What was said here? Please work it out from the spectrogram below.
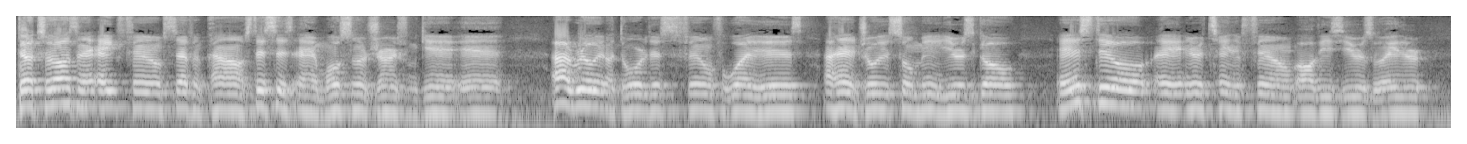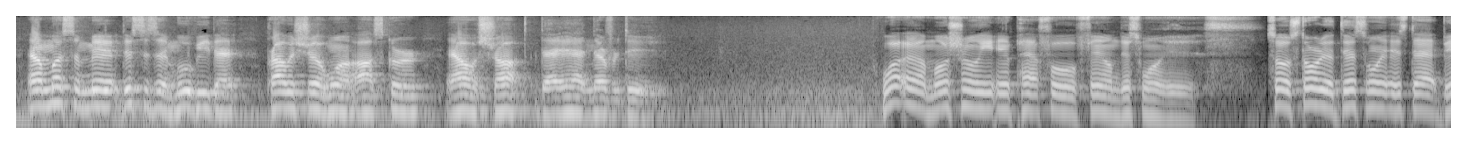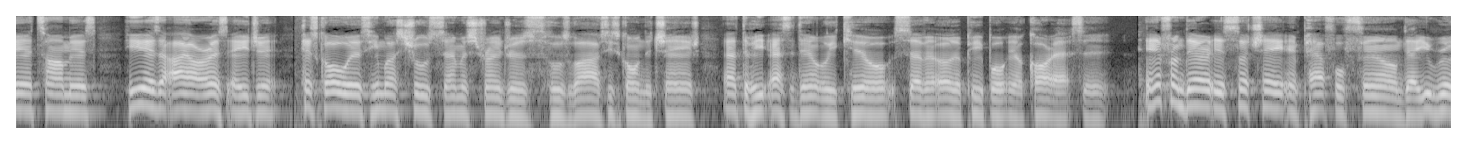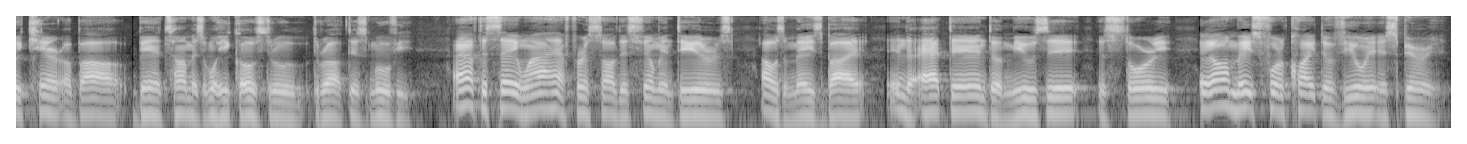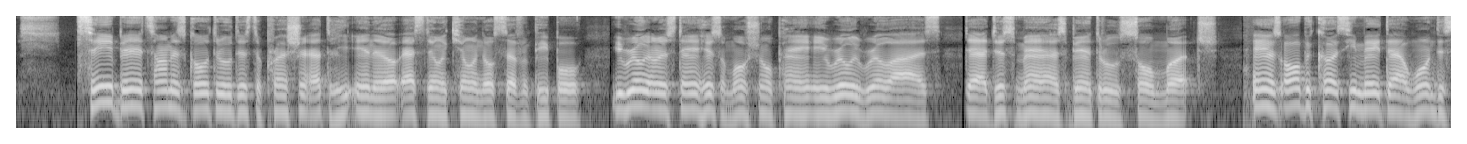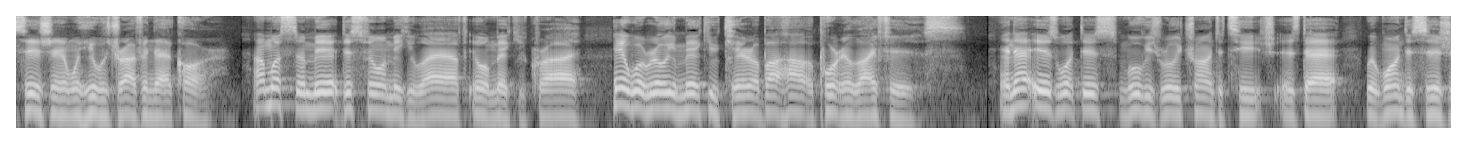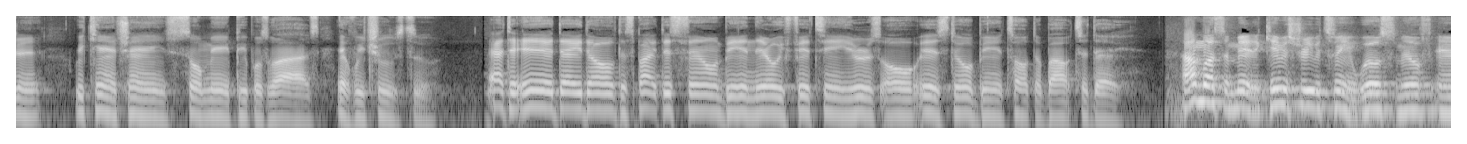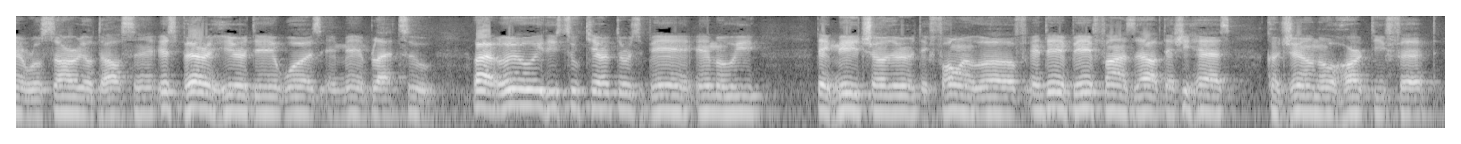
The 2008 film Seven Pounds, this is an emotional journey from beginning to. I really adore this film for what it is. I had enjoyed it so many years ago, and it's still an entertaining film all these years later. And I must admit, this is a movie that probably should have won an Oscar, and I was shocked that it had never did. What an emotionally impactful film this one is. So the story of this one is that Ben Thomas, he is an IRS agent. His goal is he must choose seven strangers whose lives he's going to change after he accidentally killed seven other people in a car accident. And from there, it's such a impactful film that you really care about Ben Thomas and what he goes through throughout this movie. I have to say, when I first saw this film in theaters, I was amazed by it. In the acting, the music, the story, it all makes for quite the viewing experience. Seeing Ben Thomas go through this depression after he ended up accidentally killing those seven people, you really understand his emotional pain and you really realize that this man has been through so much. And it's all because he made that one decision when he was driving that car. I must admit, this film will make you laugh, it will make you cry, it will really make you care about how important life is. And that is what this movie's really trying to teach is that with one decision, we can't change so many people's lives if we choose to. At the end of the day, though, despite this film being nearly 15 years old, it is still being talked about today. I must admit, the chemistry between Will Smith and Rosario Dawson is better here than it was in Men in Black 2. Like literally, these two characters, Ben and Emily, they meet each other, they fall in love, and then Ben finds out that she has congenital heart defect,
